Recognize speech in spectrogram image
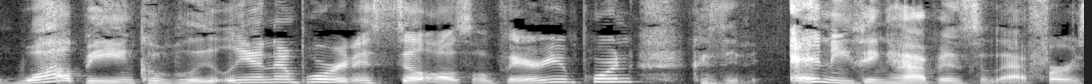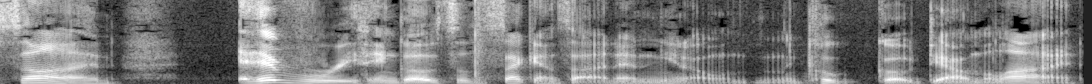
while being completely unimportant, is still also very important because if anything happens to that first son, everything goes to the second son, and you know, could go down the line,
